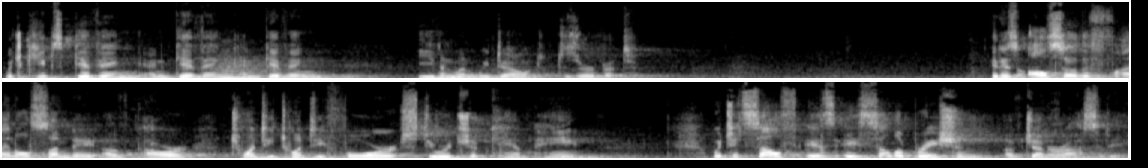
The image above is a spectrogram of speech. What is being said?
which keeps giving and giving and giving even when we don't deserve it. It is also the final Sunday of our 2024 stewardship campaign, which itself is a celebration of generosity.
